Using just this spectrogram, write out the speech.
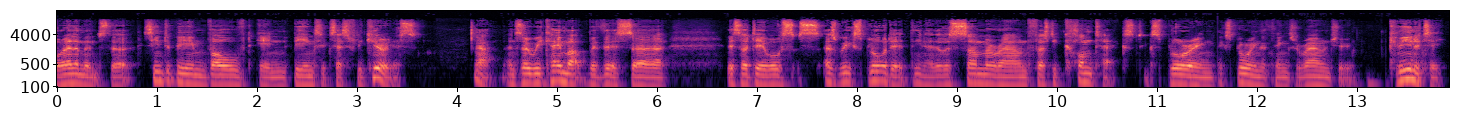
or elements that seem to be involved in being successfully curious. Yeah, and so we came up with this uh, this idea. Well, as we explored it, you know, there was some around firstly context, exploring exploring the things around you, community,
